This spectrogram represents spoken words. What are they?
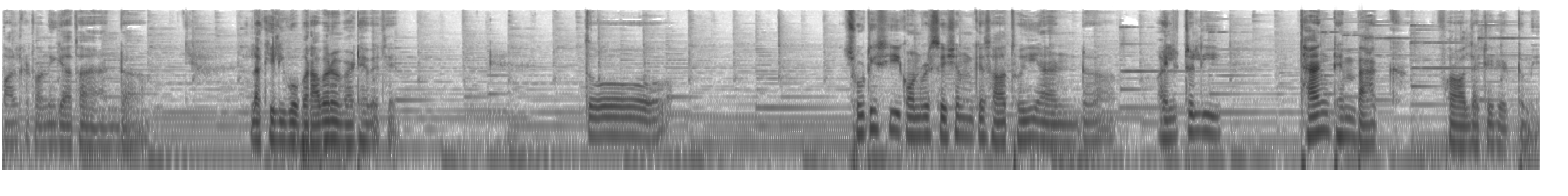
بال کٹوانے گیا تھا اینڈ لکیلی uh, وہ برابر میں بیٹھے ہوئے تھے۔ تو چھوٹی سی کانورسیشن ان کے ساتھ ہوئی اینڈ I literally thanked him back for all that did to me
